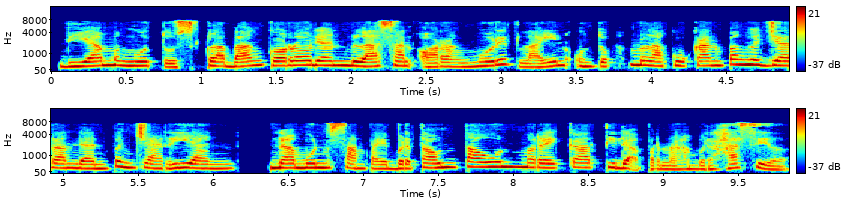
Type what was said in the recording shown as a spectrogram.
Dia mengutus Klabang Koro dan belasan orang murid lain untuk melakukan pengejaran dan pencarian, namun sampai bertahun-tahun mereka tidak pernah berhasil.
